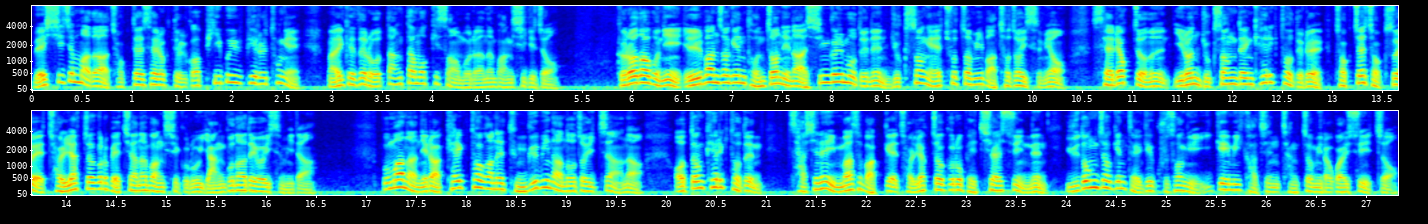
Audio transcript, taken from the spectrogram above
매 시즌마다 적대 세력들과 PVP를 통해 말 그대로 땅 따먹기 싸움을 하는 방식이죠 그러다보니 일반적인 던전이나 싱글모드는 육성에 초점이 맞춰져 있으며 세력전은 이런 육성된 캐릭터들을 적재적소에 전략적으로 배치하는 방식으로 양분화되어 있습니다. 뿐만 아니라 캐릭터 간의 등급이 나눠져 있지 않아 어떤 캐릭터든 자신의 입맛에 맞게 전략적으로 배치할 수 있는 유동적인 덱의 구성이 이 게임이 가진 장점이라고 할 수 있죠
